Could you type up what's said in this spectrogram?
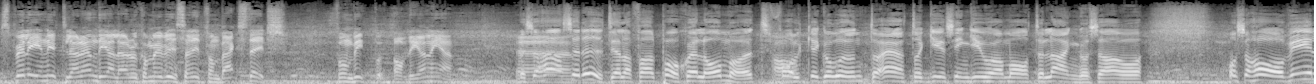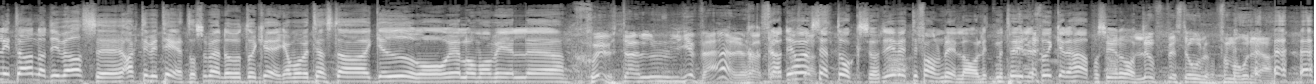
spela in ytterligare en del här och kommer visa lite från backstage. Från VIP-avdelningen. Men så här Eh, ser det ut i alla fall på själva området. Ja. Folk går runt och äter sin goda mat och langosar. Och, och så har vi lite andra diverse aktiviteter som händer runt omkring. Om man vill testa guror eller om man vill... Eh, Skjuta gevär har jag sett ja, det har jag sett också. Det vet inte fan om det är lagligt, men tydligen funkar det här på Sweden Rock. Luftpistol förmodar jag.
